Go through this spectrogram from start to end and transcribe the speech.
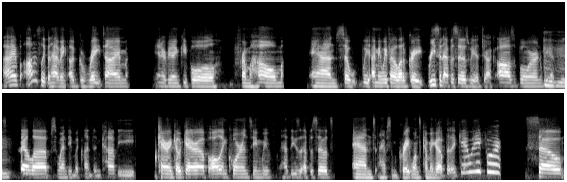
I've honestly been having a great time interviewing people from home. And so we, I mean, we've had a lot of great recent episodes. We had Jack Osbourne, we mm-hmm. had Busy Philipps, Wendi McLendon Covey, Karen Kilgariff, all in quarantine. We've had these episodes, and I have some great ones coming up that I can't wait for. So,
